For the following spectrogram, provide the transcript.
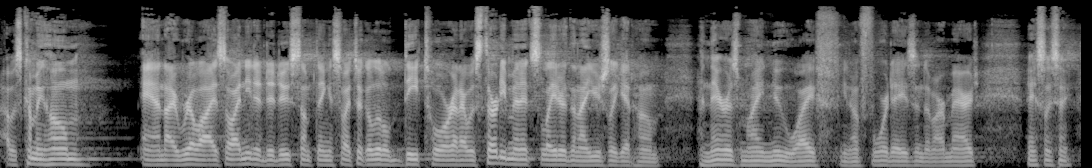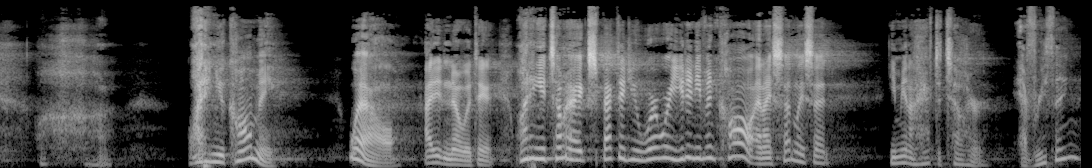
I was coming home and I realized, oh, I needed to do something. So I took a little detour, and I was 30 minutes later than I usually get home. And there is my new wife, you know, four days into our marriage, basically saying, oh, Why didn't you call me? Well, I didn't know what to. Why didn't you tell me? I expected you. Where were you? You didn't even call. And I suddenly said, You mean I have to tell her everything?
